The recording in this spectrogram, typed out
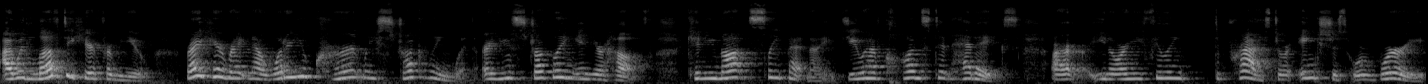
I would love to hear from you right here, right now, what are you currently struggling with? Are you struggling in your health? Can you not sleep at night? Do you have constant headaches? Are, you know, are you feeling depressed or anxious or worried?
